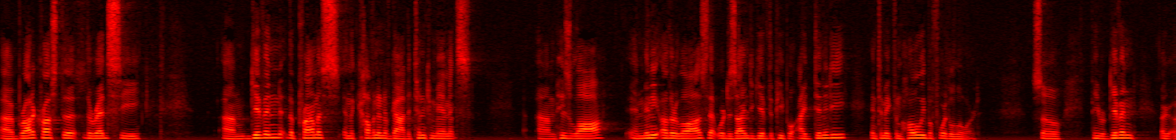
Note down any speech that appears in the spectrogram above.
uh, brought across the, the Red Sea, um, given the promise and the covenant of God, the Ten Commandments, um, His law, and many other laws that were designed to give the people identity and to make them holy before the Lord. So they were given a, a,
